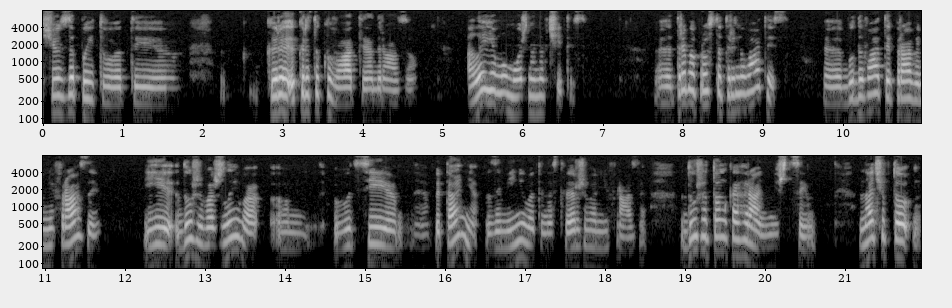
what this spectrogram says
щось запитувати, критикувати одразу. Але йому можна навчитись. Е, Треба просто тренуватись, е, будувати правильні фрази, і дуже важливо ем, в ці е, питання замінювати на стверджувальні фрази. Дуже тонка грань між цим. Начебто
